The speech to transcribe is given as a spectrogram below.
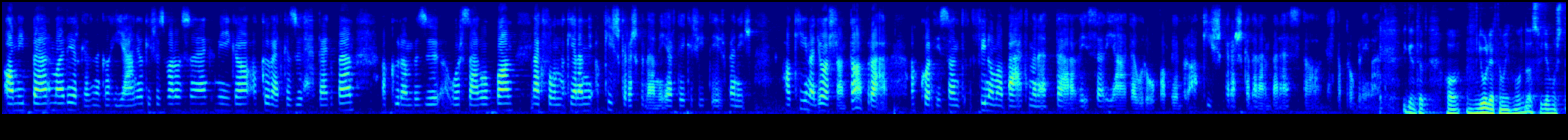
amiben majd érkeznek a hiányok, és ez valószínűleg még a, a következő hetekben a különböző országokban meg fognak jelenni a kiskereskedelmi értékesítésben is. Ha Kína gyorsan talpra áll, akkor viszont finomabb átmenettel vészeli át Európa például a kiskereskedelemben ezt a, ezt a problémát. Igen, tehát ha jól értem, amit mondasz, ugye most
